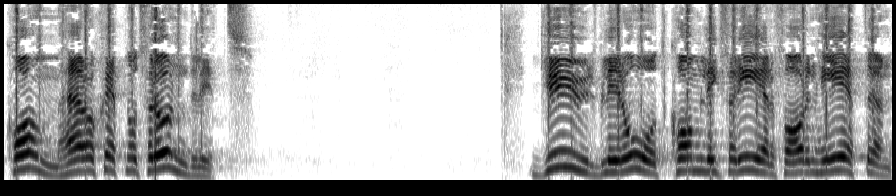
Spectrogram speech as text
kom, här har skett något förundligt. Gud blir åtkomlig för erfarenheten,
